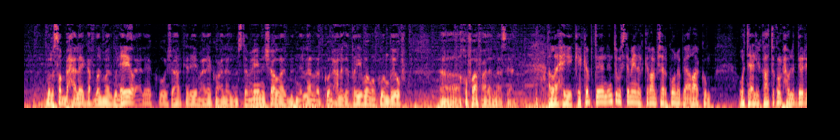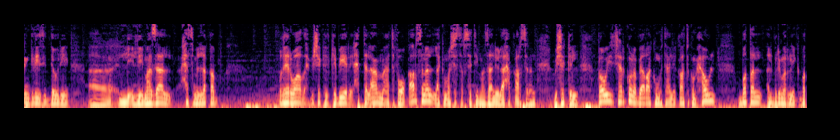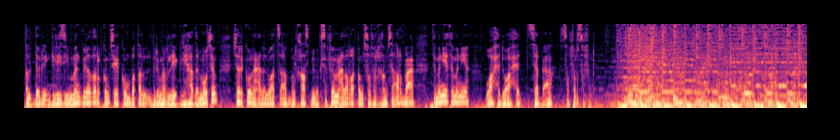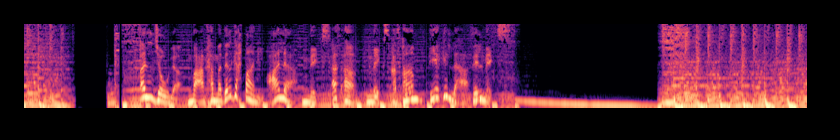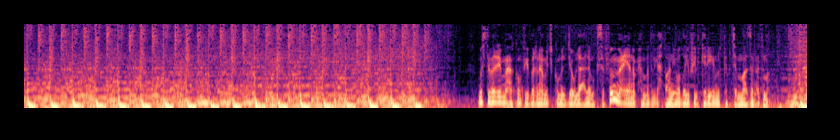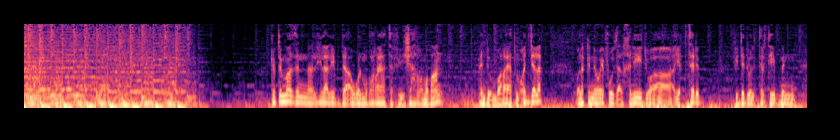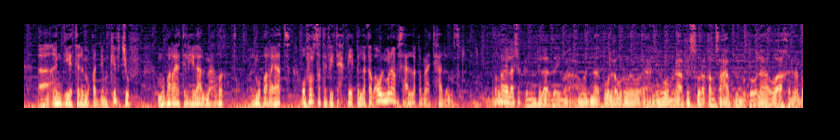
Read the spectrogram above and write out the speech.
قول صبح عليك أفضل ما تقول أيوه. عليك وشهر كريم عليك وعلى المستمعين. إن شاء الله بإذن الله إنها تكون حلقة طيبة ونكون ضيوف آه، خفاف على الناس يعني. الله يحييك يا كابتن. أنتم مستمعين الكرام شاركونا بارائكم وتعليقاتكم حول الدوري الإنجليزي الدوري آه اللي اللي ما زال حسم اللقب غير واضح بشكل كبير حتى الآن مع تفوق أرسنال لكن مانشستر سيتي ما زال يلاحق أرسنال بشكل قوي. شاركونا بارائكم وتعليقاتكم حول بطل ال Premier League بطل الدوري الإنجليزي من بنظركم سيكون بطل ال Premier League لهذا الموسم. شاركونا على الواتساب الخاص ب Mix FM على الرقم 054 88 11700 الجولة مع محمد القحطاني على Mix FM. Mix FM هي كلها في ال Mix. مستمرين معكم في برنامجكم الجولة على Mix FM معي أنا محمد القحطاني وضيفي الكريم الكابتن مازن عثمان. كابتن مازن الهلال يبدأ أول مبارياته في شهر رمضان. عنده مباريات مؤجلة ولكنه يفوز على الخليج ويقترب في جدول الترتيب من آه، أندية المقدمة. كيف تشوف مباريات الهلال مع ضغط المباريات وفرصته في تحقيق اللقب أو المنافسة على اللقب مع اتحاد النصر؟ والله لا شك انه الهلال زي ما عودنا طول عمره يعني هو منافس ورقم صعب في البطولة واخر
